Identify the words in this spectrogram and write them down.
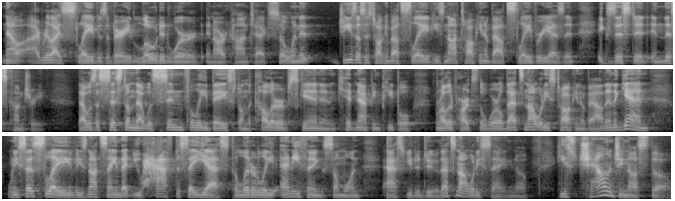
Now, I realize slave is a very loaded word in our context. So when it, Jesus is talking about slave, he's not talking about slavery as it existed in this country. That was a system that was sinfully based on the color of skin and kidnapping people from other parts of the world. That's not what he's talking about. And again, when he says slave, he's not saying that you have to say yes to literally anything someone asks you to do. That's not what he's saying. No. He's challenging us, though,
